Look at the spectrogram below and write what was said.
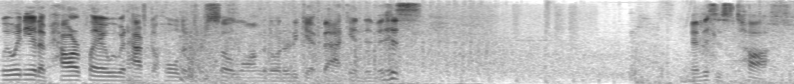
We would need a power play, we would have to hold it for so long in order to get back into this. And this is tough.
